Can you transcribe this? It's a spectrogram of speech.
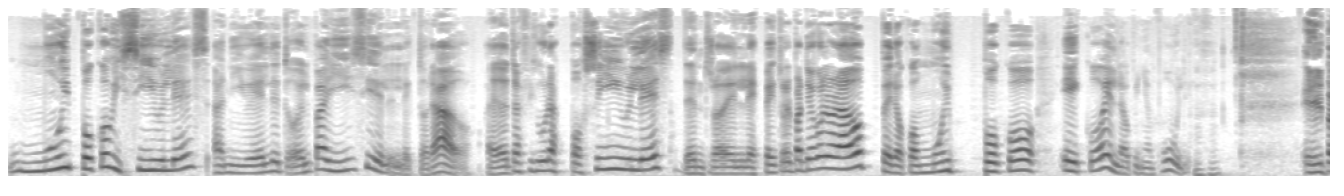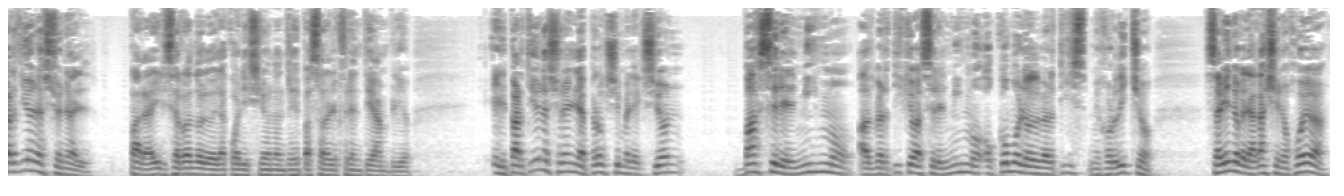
muy poco visibles a nivel de todo el país y del electorado. Hay otras figuras posibles dentro del espectro del Partido Colorado, pero con muy poco eco en la opinión pública. En el Partido Nacional, para ir cerrando lo de la coalición antes de pasar al Frente Amplio, ¿el Partido Nacional en la próxima elección va a ser el mismo? ¿Advertís que va a ser el mismo? ¿O cómo lo advertís, mejor dicho, sabiendo que la calle no juega?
